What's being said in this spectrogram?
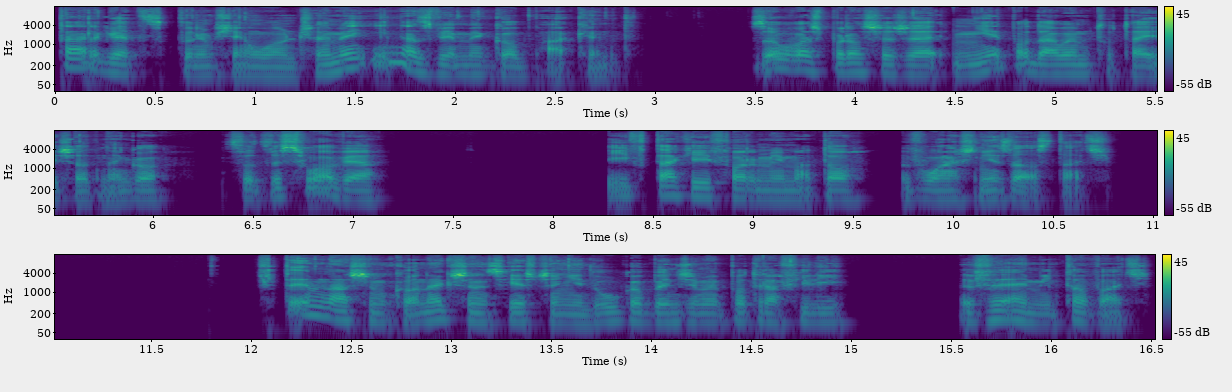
target, z którym się łączymy i nazwiemy go backend. Zauważ proszę, że nie podałem tutaj żadnego cudzysłowia. I w takiej formie ma to właśnie zostać. W tym naszym connections jeszcze niedługo będziemy potrafili wyemitować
